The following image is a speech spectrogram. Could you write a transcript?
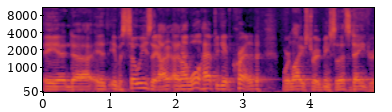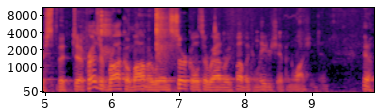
And uh, it, it, was so easy. I, and I will have to give credit. We're live streaming, so that's dangerous. But uh, President Barack Obama ran circles around Republican leadership in Washington. You know,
